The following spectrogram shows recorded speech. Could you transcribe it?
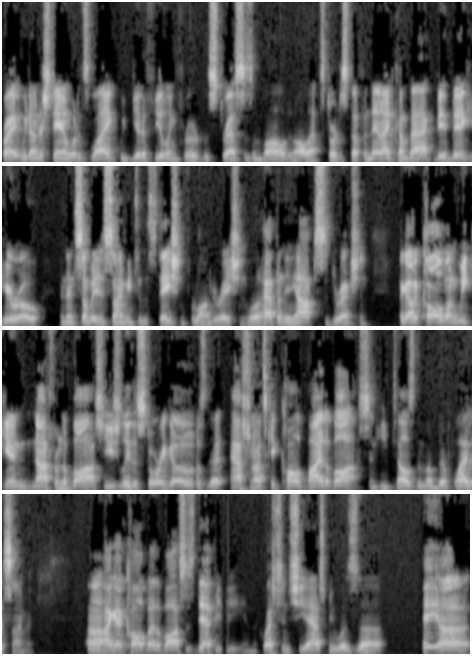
right? We'd understand what it's like. We'd get a feeling for the stresses involved and all that sort of stuff. And then I'd come back, be a big hero, and then somebody would assign me to the station for long duration. Well, it happened in the opposite direction. I got a call one weekend, not from the boss. Usually the story goes that astronauts get called by the boss and he tells them of their flight assignment. Uh, I got called by the boss's deputy, and the question she asked me was, uh, Hey, uh,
